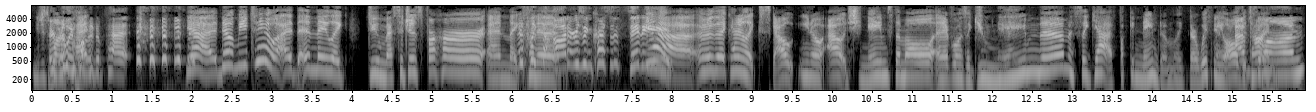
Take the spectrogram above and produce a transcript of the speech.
you just want really a pet. wanted a pet. yeah no me too I, and they like do messages for her and like kind of the otters in Crescent City. Yeah, or they kind of like scout, you know, out. She names them all, and everyone's like, "You name them?" It's like, yeah, I fucking named them. Like they're with me all the time.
